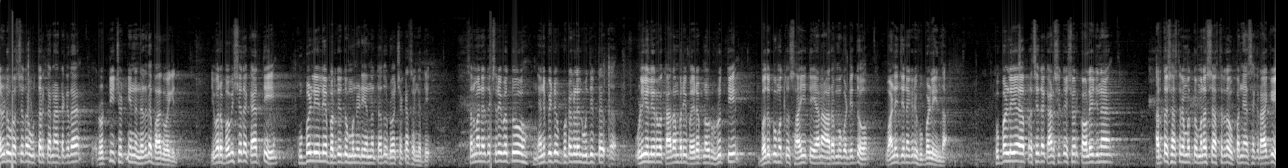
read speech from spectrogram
ಎರಡು ವರ್ಷದ ಉತ್ತರ ಕರ್ನಾಟಕದ ರೊಟ್ಟಿ ಚಟ್ನಿಯನ್ನು ನೆರೆದ ಭಾಗವಾಗಿದೆ. ಇವರ ಭವಿಷ್ಯದ ಕಾರ್ತಿ ಹುಬ್ಬಳ್ಳಿಯಲ್ಲೇ ಬರೆದಿದ್ದು ಮುನ್ನಡಿ ಅನ್ನೋಂಥದ್ದು ರೋಚಕ ಸಂಗತಿ. ಸನ್ಮಾನ್ಯ ಅಧ್ಯಕ್ಷರು, ಇವತ್ತು ನೆನಪಿಟ್ಟು ಪುಟಗಳಲ್ಲಿ ಉದಿರ್ತ, ಉಳಿಯಲಿರುವ ಕಾದಂಬರಿ ಭೈರಪ್ಪನವರು ವೃತ್ತಿ ಬದುಕು ಮತ್ತು ಸಾಹಿತ್ಯ ಯಾನ ಆರಂಭಗೊಂಡಿದ್ದು ವಾಣಿಜ್ಯ ನಗರಿ ಹುಬ್ಬಳ್ಳಿಯಿಂದ. ಹುಬ್ಬಳ್ಳಿಯ ಪ್ರಸಿದ್ಧ ಕಾಡಸಿದ್ದೇಶ್ವರ ಕಾಲೇಜಿನ ಅರ್ಥಶಾಸ್ತ್ರ ಮತ್ತು ಮನಃಶಾಸ್ತ್ರದ ಉಪನ್ಯಾಸಕರಾಗಿ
